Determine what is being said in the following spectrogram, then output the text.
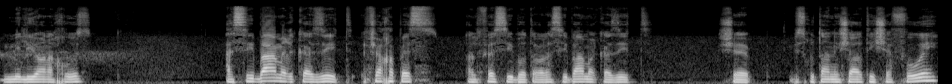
במיליון אחוז. הסיבה המרכזית, אפשר לחפש אלפי סיבות, אבל הסיבה המרכזית שבזכותה נשארתי שפוי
